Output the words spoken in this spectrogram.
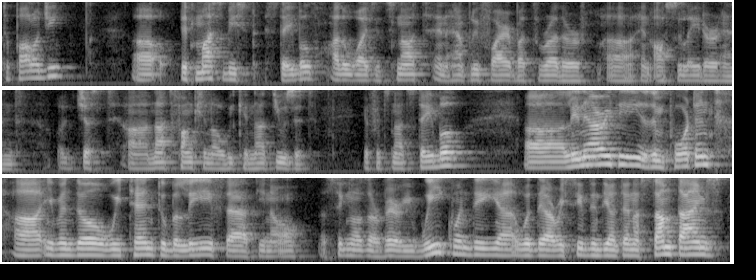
topology. it must be st stable, otherwise it's not an amplifier, but rather an oscillator and just not functional. We cannot use it if it's not stable. Uh, linearity is important, uh, even though we tend to believe that you know the signals are very weak when they uh, when they are received in the antenna. Sometimes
